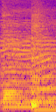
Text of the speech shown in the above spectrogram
Yeah.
